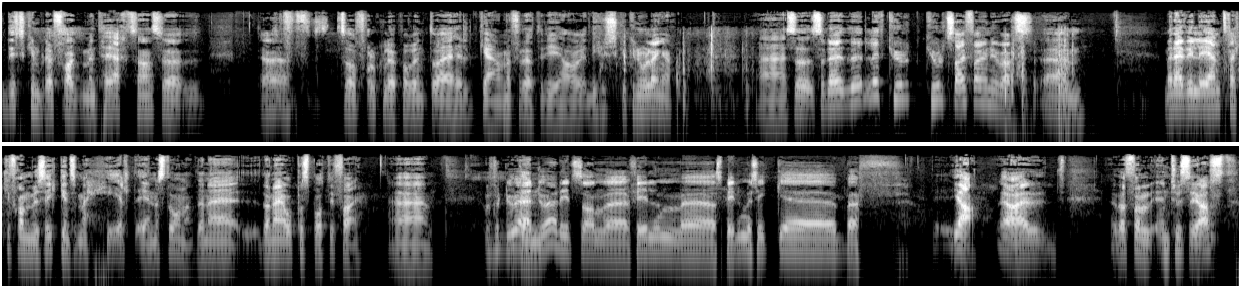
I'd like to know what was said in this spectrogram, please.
disken blir fragmentert, sånn, så Ja, ja. så folk løper rundt og er helt gærne fordi at de, har, de husker ikke noe lenger. Eh, så så det, det er litt kult, kult sci-fi-univers. Um, men jeg vil igjen trekke fram musikken, som er helt enestående. Den er, den er oppe på Spotify. Uh, For du er, Den- du er litt sånn uh, film, uh, spillmusikk-buff. ja, ja, jeg i hvert fall entusiast. Ja,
